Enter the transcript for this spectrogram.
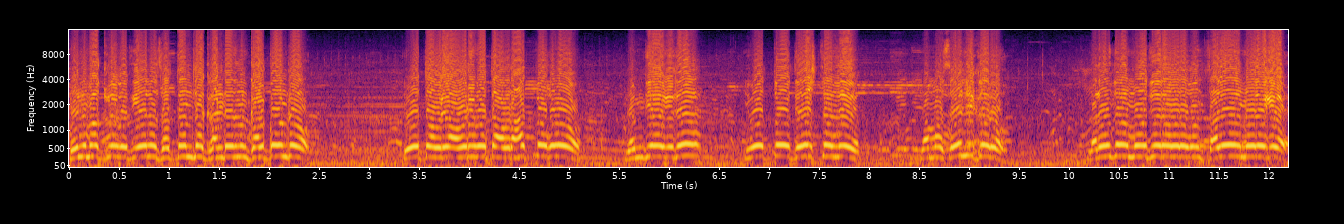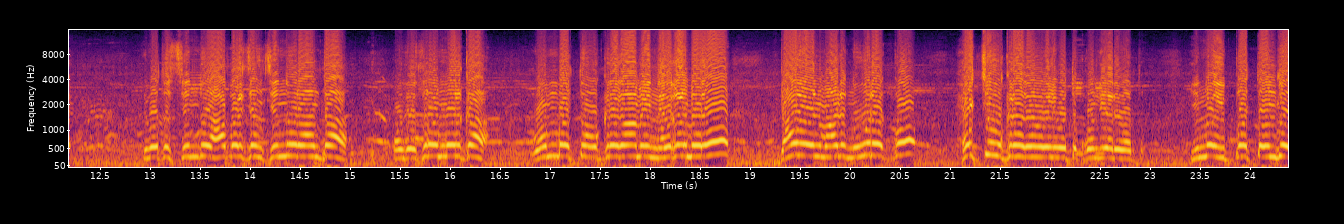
ಹೆಣ್ಣು ಮಕ್ಕಳು ಇವತ್ತು ಏನು ಸತ್ತಂತ ಗಂಡನ ಕಳ್ಕೊಂಡು ಇವತ್ತು ಅವ್ರ ಅವರಿವತ್ತು ಅವರ ಆತ್ಮಗಳು ನೆಮ್ಮದಿಯಾಗಿದೆ. ಇವತ್ತು ದೇಶದಲ್ಲಿ ನಮ್ಮ ಸೈನಿಕರು ನರೇಂದ್ರ ಮೋದಿರವರ ಒಂದು ಸಲಹೆ ಮೇರೆಗೆ ಇವತ್ತು ಸಿಂಧು ಆಪರೇಷನ್ ಸಿಂಧೂರ ಅಂತ ಒಂದು ಹೆಸರ ಮೂಲಕ ಒಂಬತ್ತು ಉಗ್ರಗಾಮಿ ನೆಲಗಳ ಮೇಲೆ ದಾಳಿಯನ್ನು ಮಾಡಿ ನೂರಕ್ಕೂ ಹೆಚ್ಚು ಉಗ್ರಗಾಮಿಗಳು ಇವತ್ತು ಕೊಂದಿದ್ದಾರೆ ಇವತ್ತು. ಇನ್ನೂ ಇಪ್ಪತ್ತೊಂದು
